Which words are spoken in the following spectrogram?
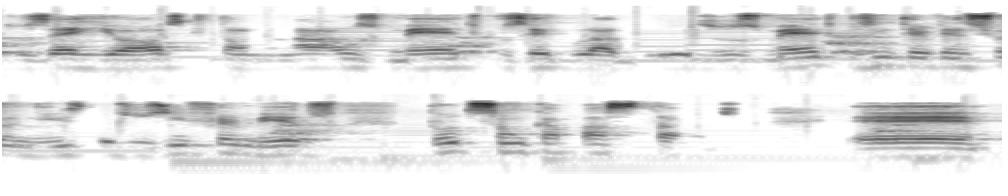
dos ROs que estão lá, os médicos reguladores, os médicos intervencionistas, os enfermeiros, todos são capacitados. É,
